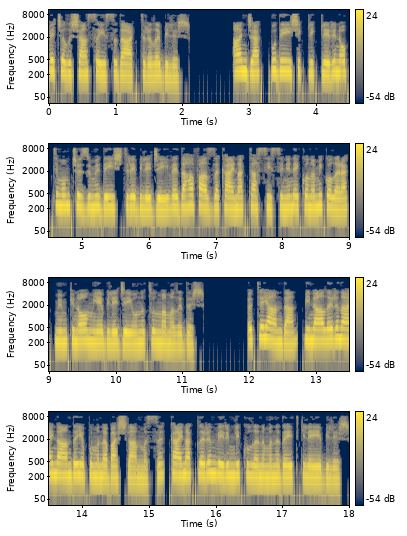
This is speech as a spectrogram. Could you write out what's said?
ve çalışan sayısı da arttırılabilir. Ancak, bu değişikliklerin optimum çözümü değiştirebileceği ve daha fazla kaynak tahsisinin ekonomik olarak mümkün olmayabileceği unutulmamalıdır. Öte yandan, binaların aynı anda yapımına başlanması, kaynakların verimli kullanımını da etkileyebilir.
